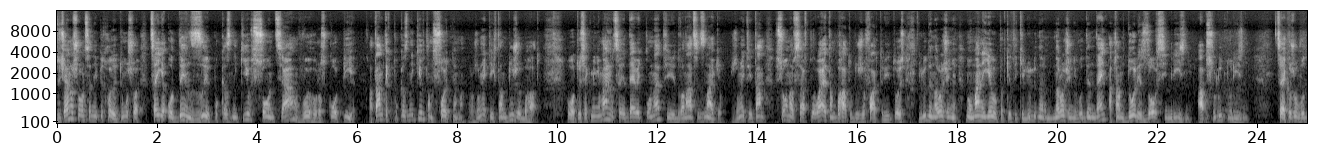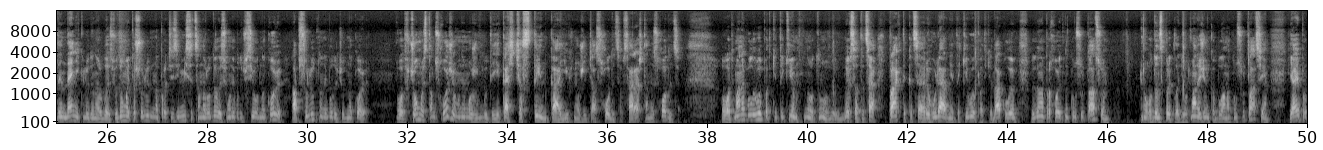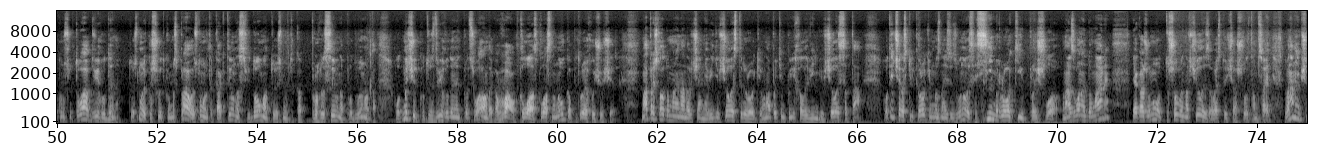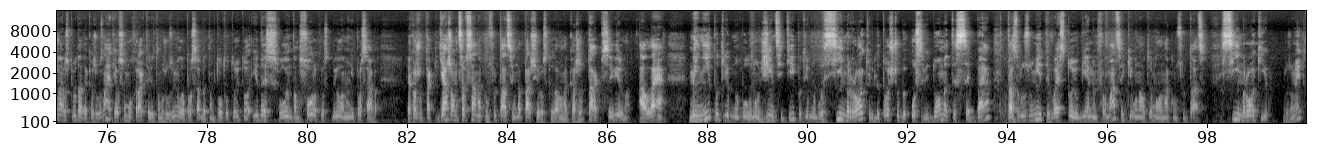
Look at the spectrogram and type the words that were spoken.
Звичайно, що це не підходить, тому що це є один з показників сонця в гороскопі. А там тих показників там сотнями. Розумієте, їх там дуже багато. О, тобто, як мінімально, це 9 планет і 12 знаків. Розумієте, і там все на все впливає, там багато дуже факторів. І тобто люди народжені, ну у мене є випадки такі, люди народжені в один день, а там долі зовсім різні, абсолютно різні. Це я кажу в один день, як люди народились. Ви думаєте, що люди на протязі місяця народились, вони будуть всі однакові? Абсолютно не будуть однакові. От, в чомусь там схожі вони можуть бути, якась частинка їхнього життя сходиться, все решта не сходиться. От, в мене були випадки такі, ну, от, ну, це практика, це регулярні такі випадки. Да, коли людина приходить на консультацію, ну, один з прикладів. От мене жінка була на консультації, я її проконсультував дві години. Тобто, ну, якось швидко ми справилися, ну, вона така активна, свідома, тобто, ну, така прогресивна, продвинута. От ми чітко, тобто, дві години відпрацювали, вона така, вау, клас, класна наука, Петро, я хочу вчити. Вона прийшла до мене на навчання, відівчилась три роки, вона потім поїхала в Індію, вчилася там. От і через кілька років ми з нею зідзвонилися, сім років пройшло. Вона дзвонить до мене. Я кажу, ну то що ви навчили за весь той час, що там сайт? Вона мені починає розповідати, каже, ви знаєте, я в своєму характері там зрозуміла про себе там то-то, то і то, і десь хвилин там 40 розповіла мені про себе. Я кажу, так я ж вам це все на консультації на першій розказав. Вона каже, так, все вірно. Але мені потрібно було, ну, жінці тій потрібно було 7 років для того, щоб усвідомити себе та зрозуміти весь той об'єм інформації, який вона отримала на консультації. 7 років. Розумієте?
